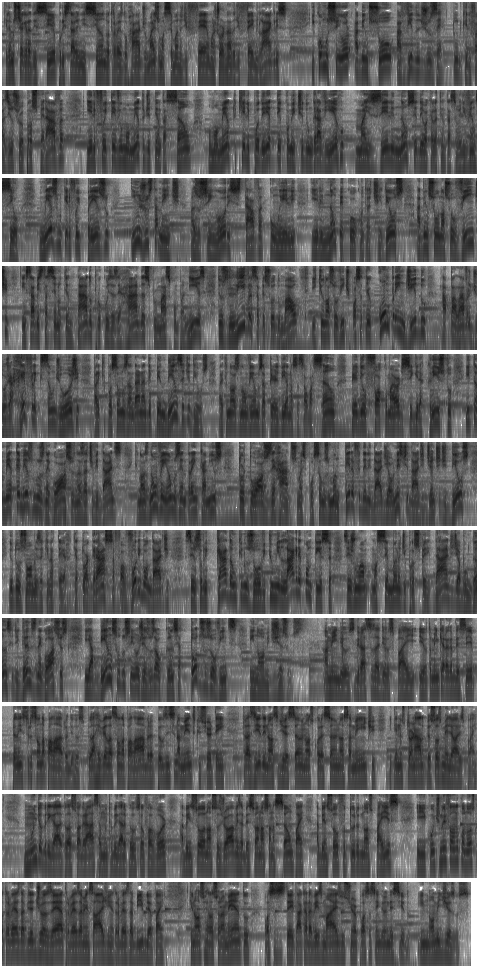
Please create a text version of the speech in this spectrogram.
Queremos te agradecer por estar iniciando através do rádio mais uma semana de fé, uma jornada de fé e milagres, e como o Senhor abençoou a vida de José. Tudo que ele fazia, o Senhor prosperava, e ele foi teve um momento de tentação, um momento que ele poderia ter cometido um grave erro, mas ele não cedeu àquela tentação, ele venceu. Mesmo que ele foi preso, injustamente, mas o Senhor estava com ele e ele não pecou contra ti. Deus abençoa o nosso ouvinte, quem sabe está sendo tentado por coisas erradas, por más companhias. Deus livra essa pessoa do mal e que o nosso ouvinte possa ter compreendido a palavra de hoje, a reflexão de hoje, para que possamos andar na dependência de Deus, para que nós não venhamos a perder a nossa salvação, perder o foco maior de seguir a Cristo e também até mesmo nos negócios, nas atividades, que nós não venhamos entrar em caminhos tortuosos, errados, mas possamos manter a fidelidade e a honestidade diante de Deus e dos homens aqui na terra. Que a tua graça, favor e bondade seja sobre cada um que nos ouve, que o milagre aconteça, seja uma, uma semana de prosperidade, de abundância, de grandes negócios e a bênção do Senhor Jesus alcance a todos os ouvintes em nome de Jesus. Amém, Deus. Graças a Deus, Pai. Eu também quero agradecer pela instrução da palavra, Deus, pela revelação da palavra, pelos ensinamentos que o Senhor tem trazido em nossa direção, em nosso coração, em nossa mente e tem nos tornado pessoas melhores, Pai. Muito obrigado pela sua graça, muito obrigado pelo seu favor. Abençoa nossos jovens, abençoa a nossa nação, Pai. Abençoa o futuro do nosso país e continue falando conosco através da vida de José, através da mensagem, através da Bíblia, Pai. Que nosso relacionamento possa se estreitar cada vez mais e o Senhor possa ser engrandecido. Em nome de Jesus.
